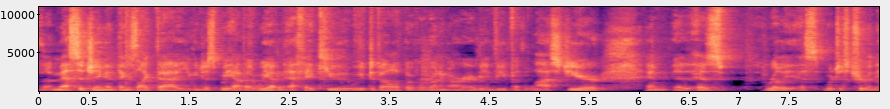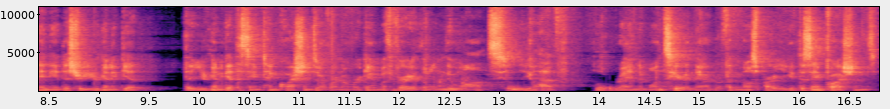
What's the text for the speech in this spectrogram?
the messaging and things like that. You can just we have a we have an FAQ that we've developed over running our Airbnb for the last year, and as really as which is true in any industry, you're going to get that you're going to get the same 10 questions over and over again with very little nuance. You'll, you'll have little random ones here and there, but for the most part, you get the same questions.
